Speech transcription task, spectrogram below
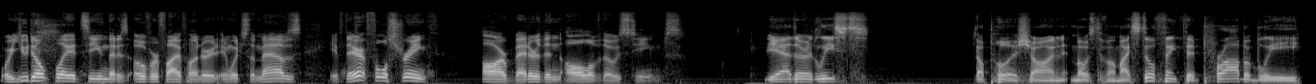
where you don't play a team that is over 500, in which the Mavs, if they're at full strength, are better than all of those teams. Yeah, they're at least a push on most of them. I still think that probably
